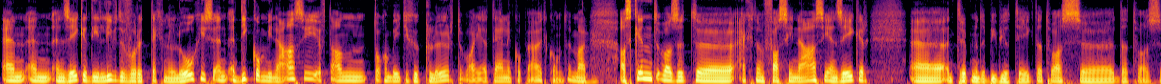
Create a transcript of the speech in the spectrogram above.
En, en, en zeker die liefde voor het technologische. En, en die combinatie heeft dan toch een beetje gekleurd waar je uiteindelijk op uitkomt. Hè. Maar mhm. als kind was het uh, echt een fascinatie en zeker uh, een trip naar de bibliotheek, dat was, uh, dat was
